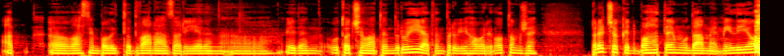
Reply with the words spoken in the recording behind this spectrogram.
a uh, vlastne boli to dva názory. Jeden, uh, jeden útočil na ten druhý a ten prvý hovoril o tom, že prečo keď bohatému dáme milión,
